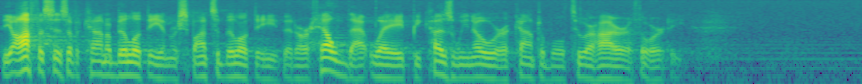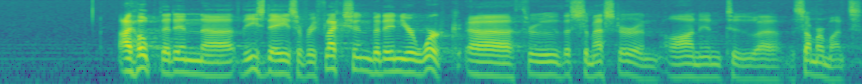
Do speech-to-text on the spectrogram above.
The offices of accountability and responsibility that are held that way because we know we're accountable to a higher authority. I hope that in uh, these days of reflection, but in your work uh, through the semester and on into uh, the summer months,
